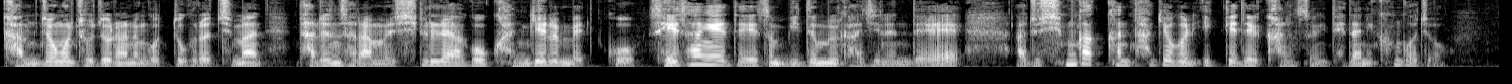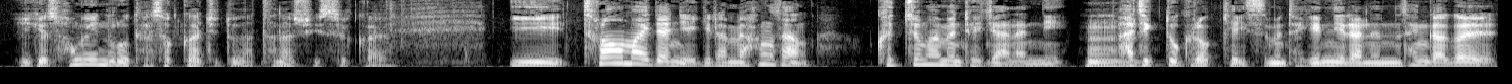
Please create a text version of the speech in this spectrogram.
감정을 조절하는 것도 그렇지만 다른 사람을 신뢰하고 관계를 맺고 세상에 대해서 믿음을 가지는데 아주 심각한 타격을 입게 될 가능성이 대단히 큰 거죠. 이게 성인으로 돼서까지도 나타날 수 있을까요? 이 트라우마에 대한 얘기를 하면 항상 그쯤 하면 되지 않았니? 음. 아직도 그렇게 있으면 되겠니라는 생각을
